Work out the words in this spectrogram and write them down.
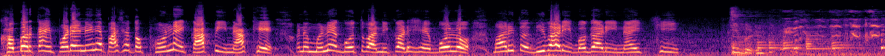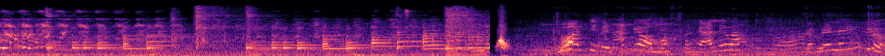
ખબર કાંઈ પડે નહીં ને પાછા તો ફોને કાપી નાખે અને મને ગોતવા નીકળે હે બોલો મારી તો દિવાળી બગાડી નાખી. જોરતી બેન આ કેવા મસ્ત છે? આ લેવા. તમે લઈ લ્યો.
